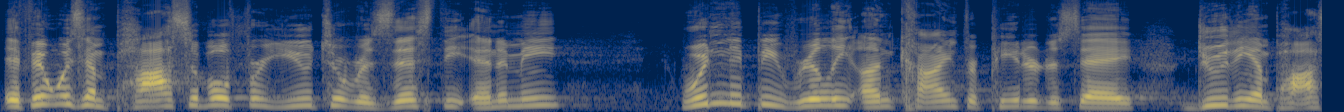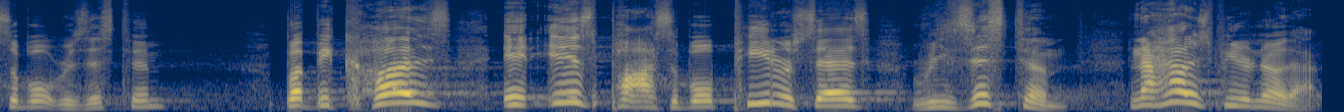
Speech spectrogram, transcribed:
If it was impossible for you to resist the enemy, wouldn't it be really unkind for Peter to say, do the impossible, resist him? But because it is possible, Peter says, resist him. Now, how does Peter know that?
